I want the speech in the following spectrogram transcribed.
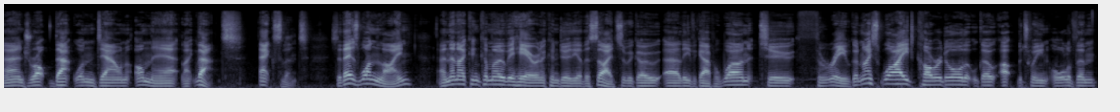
and drop that one down on there like that. Excellent. So there's one line. And then I can come over here and I can do the other side. So we go, uh, leave a gap of one, two, three. We've got a nice wide corridor that will go up between all of them.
